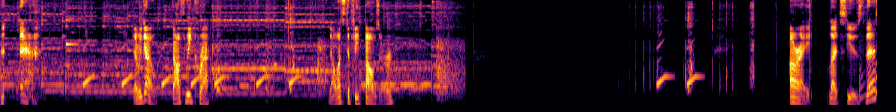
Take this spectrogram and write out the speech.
there we go. Got three correct. Now let's defeat Bowser. Alright, let's use this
